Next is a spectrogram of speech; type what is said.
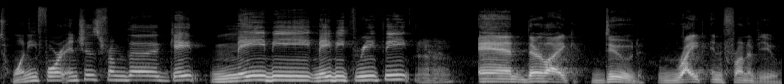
24 inches from the gate, maybe maybe three feet. Uh-huh. And they're like, dude, right in front of you.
